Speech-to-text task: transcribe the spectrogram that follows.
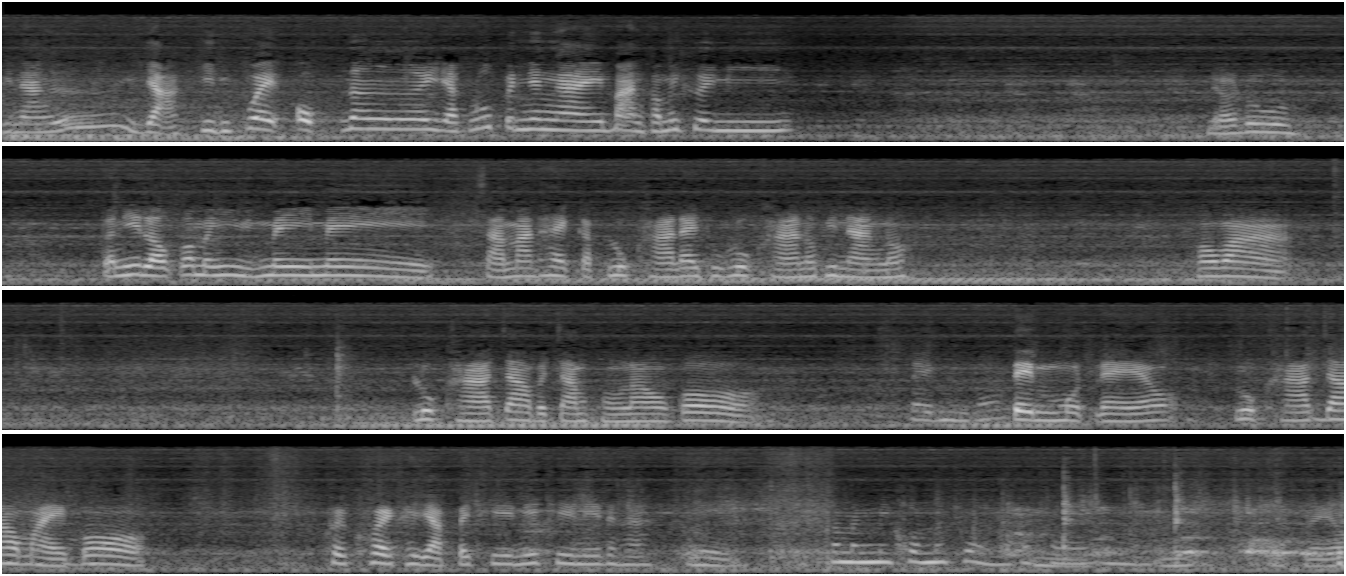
พี่นางเอ้ยอยากกินกล้วยอบเนยอยากรู้เป็นยังไง บ้านเขาไม่เคยมี เดี๋ยวดู ตอนนี้เราก็ไม่ไม่ไม่สามารถให้กับลูกค้าได้ทุกลูกค้าเนาะพี่นางเนาะ เพราะว่า ลูกค้าเจ้าประจำของเราก็เต็มแล้วเต็มหมดแล้ว ลูกค้าเจ้าใหม่ก็ ค่อยๆขยับไปทีนี้ทีนี้นะคะ นี่ถ้ามันมีคนมาช่วยมันก็พออันนี้เสร็จแล้ว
